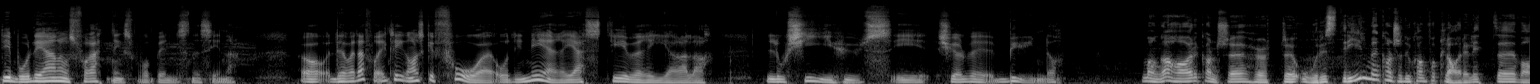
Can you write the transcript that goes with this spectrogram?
de bodde gjerne hos forretningsforbindelsene sine. Og Det var derfor egentlig ganske få ordinære gjestgiverier eller losjihus i sjølve byen, da. Mange har kanskje hørt eh, ordet stril, men kanskje du kan forklare litt eh, hva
